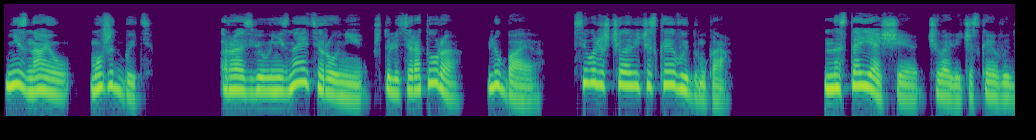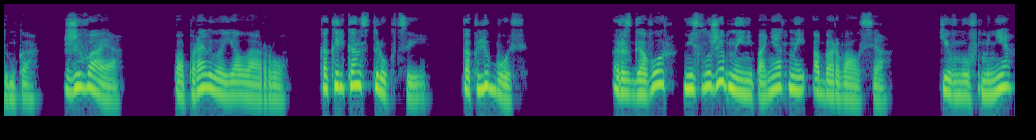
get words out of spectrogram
Не знаю, может быть. Разве вы не знаете, Рони, что литература, любая, всего лишь человеческая выдумка? Настоящая человеческая выдумка, живая, поправила я Ларру, как реконструкции, как любовь. Разговор, неслужебный и непонятный, оборвался. Кивнув мне,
